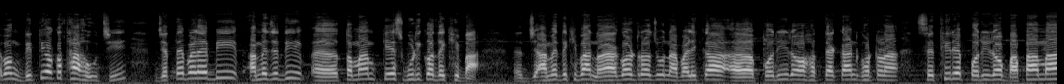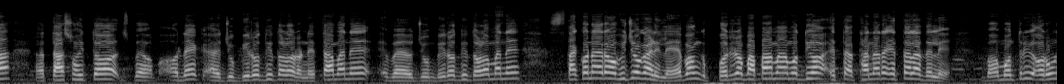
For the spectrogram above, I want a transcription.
এবং দ্বিতীয় কথা হচ্ছে যেতবে বি আমি যদি তমাম কেস গুড়িক দেখিবা আমি দেখিবা নয়াগড়র যে নাবালিকা পরীর হত্যাকাণ্ড ঘটনা সেথিরে পরীর বাপা মা তা সহিত অনেক যে বিরোধী দলর নেতা ନେତାମାନେ ଯେଉଁ ବିରୋଧୀ ଦଳମାନେ ତାଙ୍କ ନାଁରେ ଅଭିଯୋଗ ଆଣିଲେ ଏବଂ ପରୀର ବାପା ମା ମଧ୍ୟ ଥାନାରେ ଏତଲା ଦେଲେ ମନ୍ତ୍ରୀ ଅରୁଣ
